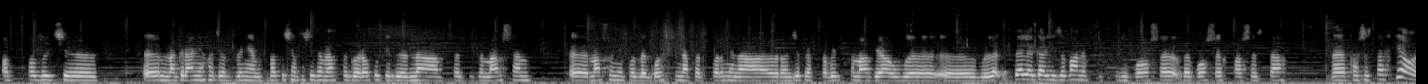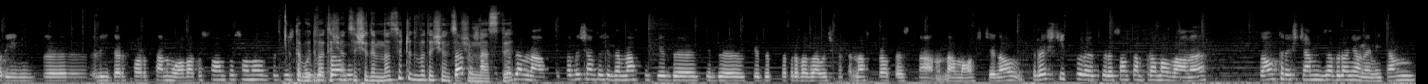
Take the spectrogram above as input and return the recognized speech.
otworzyć e, nagrania chociażby nie wiem, z 2017 roku, kiedy na, przed marszem Marszu Niepodległości na Platformie na Rondzie Praw Kobiet przemawiał delegalizowany w tej chwili Włosze, we Włoszech faszysta E, faszysta Fiori, e, lider Forza Nuova, to są... To, są, no, to był 2017 czy 2018? 2017, 2017 kiedy, kiedy, kiedy przeprowadzałyśmy ten nasz protest na, na moście. No, treści, które, które są tam promowane, są treściami zabronionymi. Tam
